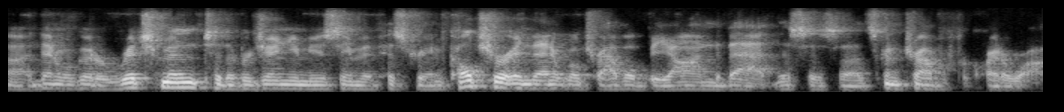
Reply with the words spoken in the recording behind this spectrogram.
Uh, then we'll go to Richmond to the Virginia Museum of History and Culture, and then it will travel beyond that. This is, uh, it's going to travel for quite a while.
